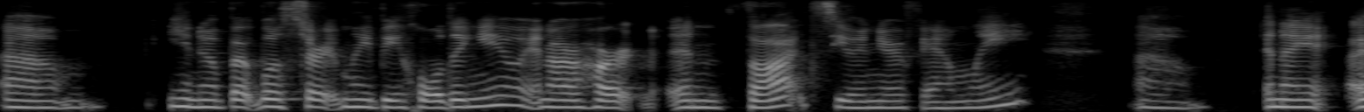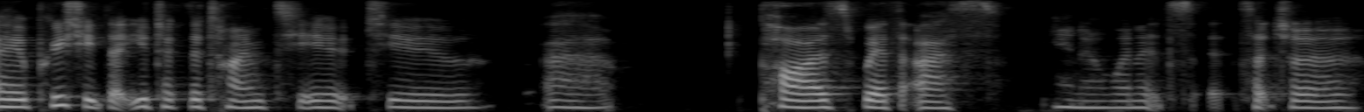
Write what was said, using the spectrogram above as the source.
um, you know but we'll certainly be holding you in our heart and thoughts you and your family. Um, and i i appreciate that you took the time to to uh, pause with us you know when it's such a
